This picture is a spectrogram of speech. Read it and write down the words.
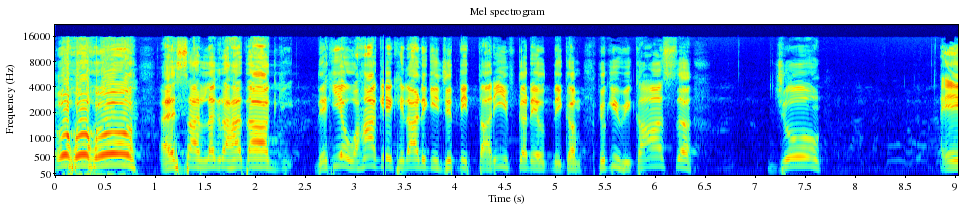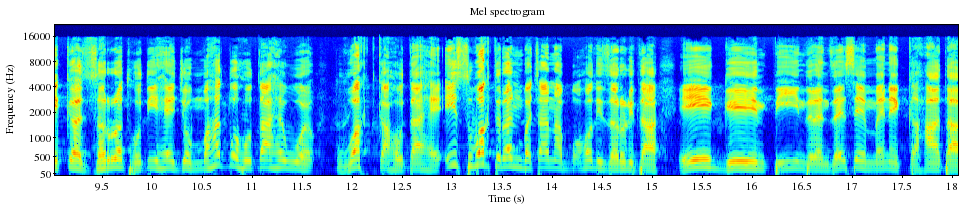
ओहो हो, ऐसा लग रहा था देखिए वहाँ के खिलाड़ी की जितनी तारीफ़ करें उतनी कम क्योंकि विकास जो एक ज़रूरत होती है, जो महत्व होता है, वो वक्त का होता है। इस वक्त रन बचाना बहुत ही ज़रूरी था। एक गेंद, तीन रन, जैसे मैंने कहा था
